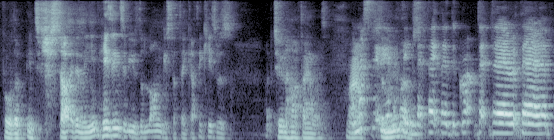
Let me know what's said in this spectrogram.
before the interview started. And the, his interview was the longest, I think. I think his was like two and a half hours. And that's the, The the other most. thing that they, the, that their their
